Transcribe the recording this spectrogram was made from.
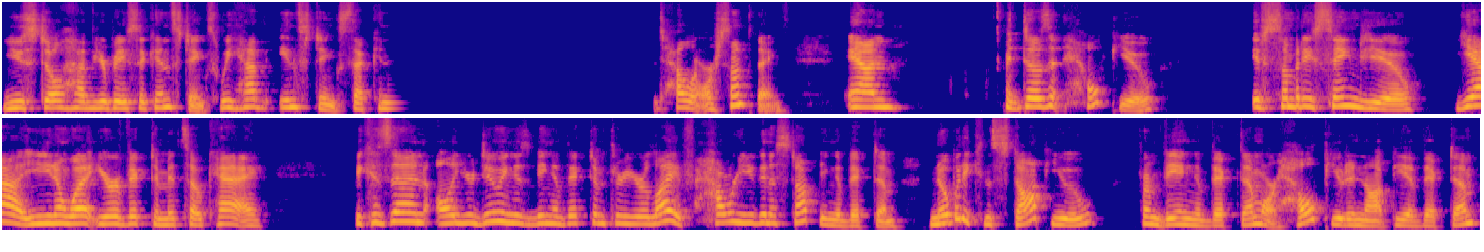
you still have your basic instincts. We have instincts that can tell or something. And it doesn't help you if somebody's saying to you, yeah, you know what? You're a victim. It's okay. Because then all you're doing is being a victim through your life. How are you going to stop being a victim? Nobody can stop you from being a victim or help you to not be a victim.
